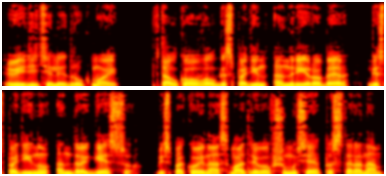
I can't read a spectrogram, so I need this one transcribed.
«Видите ли, друг мой», — втолковывал господин Анри Робер господину Андрагессу, беспокойно осматривавшемуся по сторонам,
